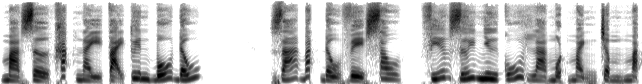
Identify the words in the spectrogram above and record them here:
mà giờ khắc này tại tuyên bố đấu. Giá bắt đầu về sau, phía dưới như cũ là một mảnh trầm mặc.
